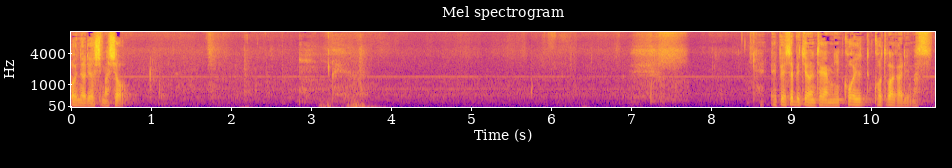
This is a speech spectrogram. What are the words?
お祈りをしましょう。エペソビテの手紙にこういう言葉があります。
